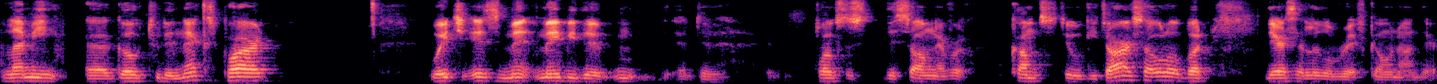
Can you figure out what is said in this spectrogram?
let me uh, go to the next part, which is maybe the, the closest this song ever comes to a guitar solo, but there's a little riff going on there.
